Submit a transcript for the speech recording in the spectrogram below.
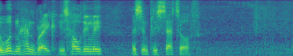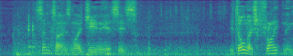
The wooden handbrake is holding me. I simply set off. Sometimes my genius is. It's almost frightening.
